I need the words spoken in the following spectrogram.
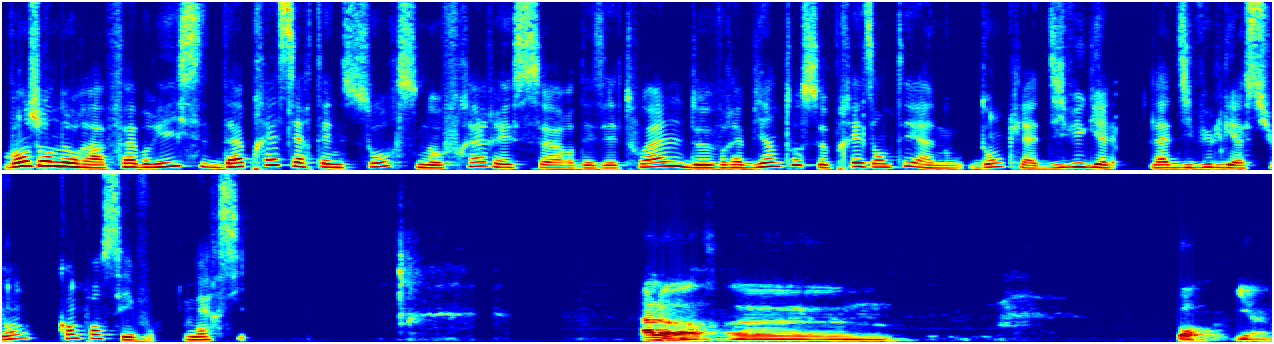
Bonjour Nora, Fabrice, d'après certaines sources, nos frères et sœurs des étoiles devraient bientôt se présenter à nous. Donc la, la divulgation, qu'en pensez-vous? Merci. Alors, euh, bon, il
